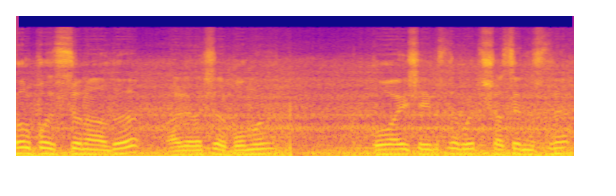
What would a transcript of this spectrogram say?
Yol pozisyonu aldı. Arkadaşlar bomun kovayı şeyin üstüne koydu şasenin üstüne.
